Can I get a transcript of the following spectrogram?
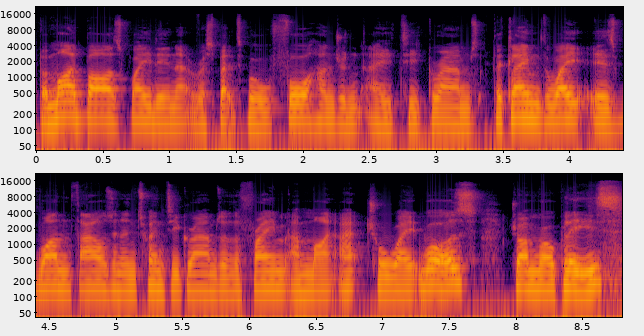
but my bars weighed in at a respectable 480 grams. The claimed weight is 1020 grams of the frame and my actual weight was, drumroll please,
